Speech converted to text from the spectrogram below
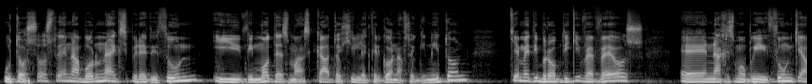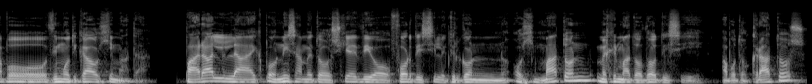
ούτως ώστε να μπορούν να εξυπηρετηθούν οι δημότες μας κάτοχοι ηλεκτρικών αυτοκινήτων και με την προοπτική βεβαίως ε, να χρησιμοποιηθούν και από δημοτικά οχήματα. Παράλληλα εκπονήσαμε το σχέδιο φόρτισης ηλεκτρικών οχημάτων με χρηματοδότηση από το κράτος,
